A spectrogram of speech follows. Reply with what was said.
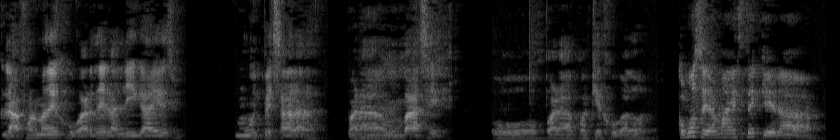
la forma de jugar de la liga es muy pesada para Ujú. un base o para cualquier jugador ¿Cómo se llama este que era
